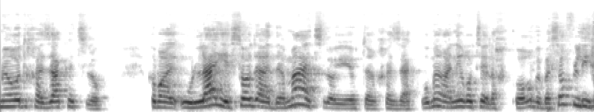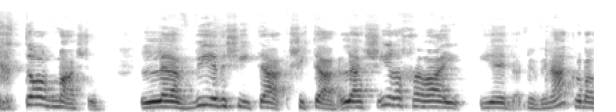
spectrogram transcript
מאוד חזק אצלו. כלומר אולי יסוד האדמה אצלו יהיה יותר חזק. הוא אומר אני רוצה לחקור ובסוף לכתוב משהו. להביא איזו שיטה, שיטה, להשאיר אחריי ידע, את מבינה? כלומר,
